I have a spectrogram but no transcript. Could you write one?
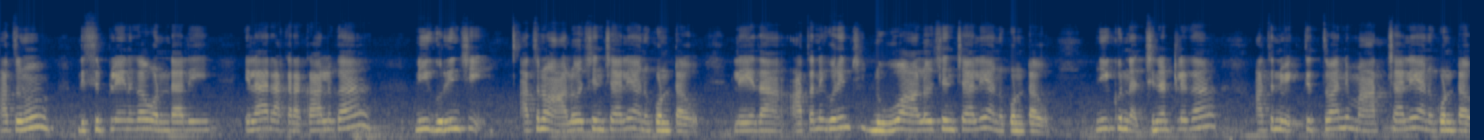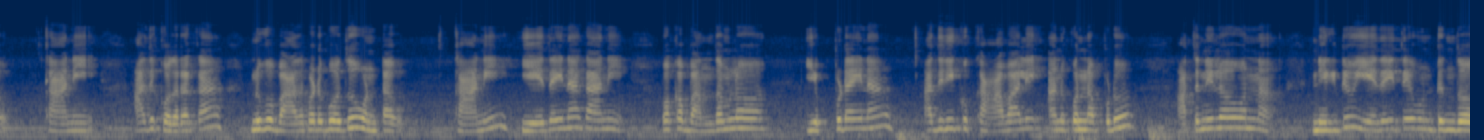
అతను డిసిప్లిన్గా ఉండాలి. ఇలా రకరకాలుగా నీ గురించి అతను ఆలోచించాలి అనుకుంటావు. లేదా అతని గురించి నువ్వు ఆలోచించాలి అనుకుంటావు. నీకు నచ్చినట్లుగా అతని వ్యక్తిత్వాన్ని మార్చాలి అనుకుంటావు. కానీ అది కుదరక నువ్వు బాధపడిపోతూ ఉంటావు. కానీ ఏదైనా కానీ ఒక బంధంలో ఎప్పుడైనా అది నీకు కావాలి అనుకున్నప్పుడు అతనిలో ఉన్న నెగిటివ్ ఏదైతే ఉంటుందో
